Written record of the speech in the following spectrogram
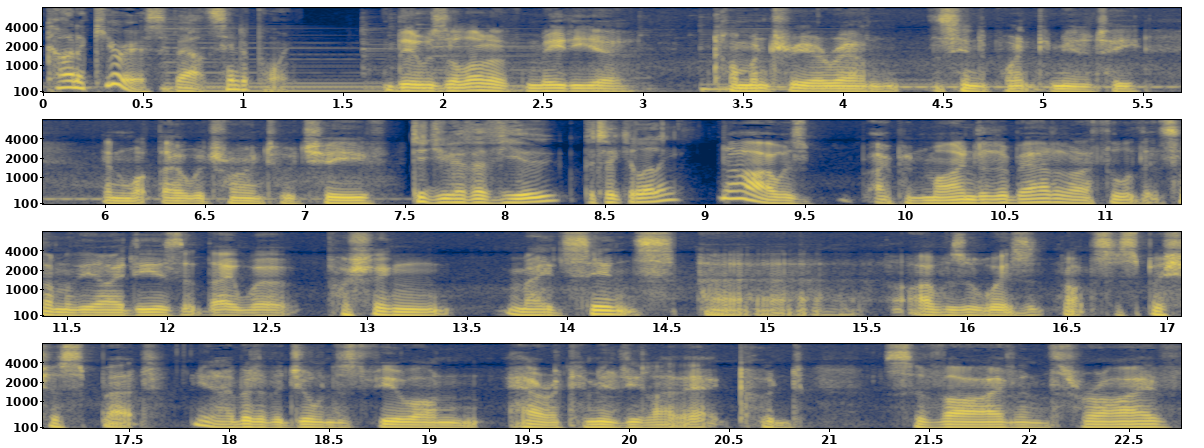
kind of curious about Centrepoint. There was a lot of media commentary around the Centrepoint community and what they were trying to achieve. Did you have a view particularly? No, I was open minded about it. I thought that some of the ideas that they were pushing made sense. Uh, I was always not suspicious, but you know, a bit of a jaundiced view on how a community like that could survive and thrive.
